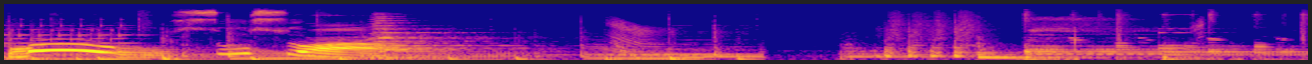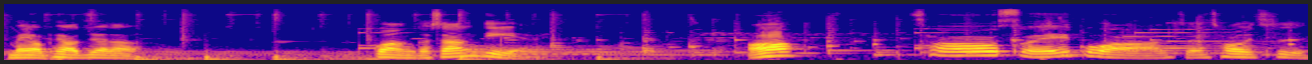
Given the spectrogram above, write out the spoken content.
哦，舒爽。没有票券了，逛个商店。好，抽水管只能抽一次。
